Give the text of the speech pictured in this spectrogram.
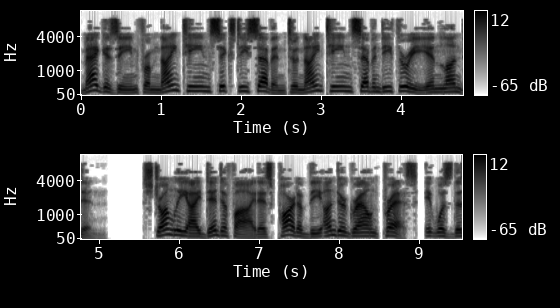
magazine from 1967 to 1973 in London. Strongly identified as part of the underground press, it was the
